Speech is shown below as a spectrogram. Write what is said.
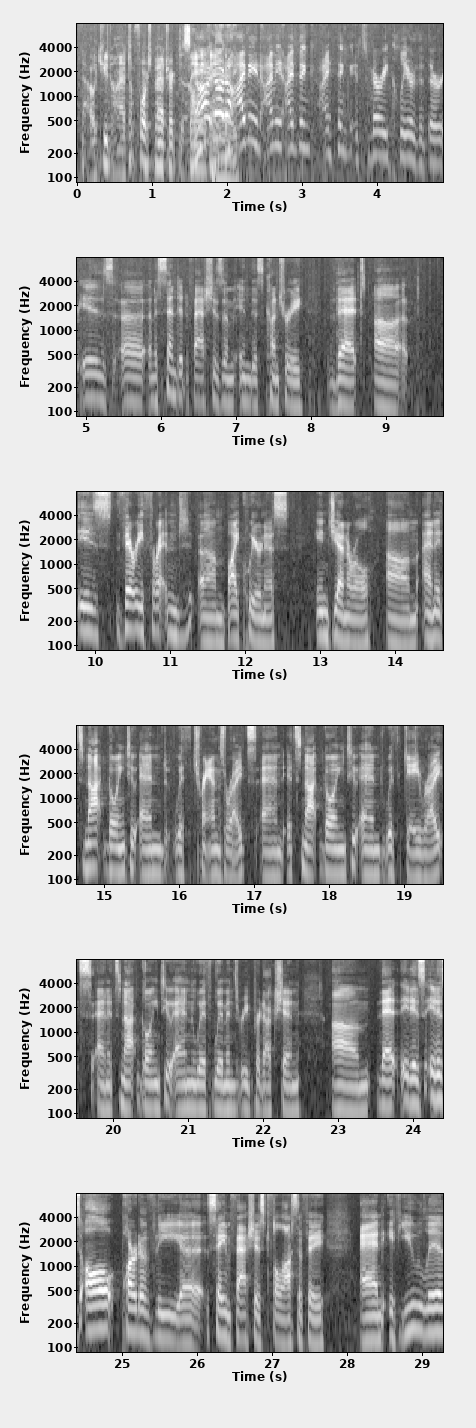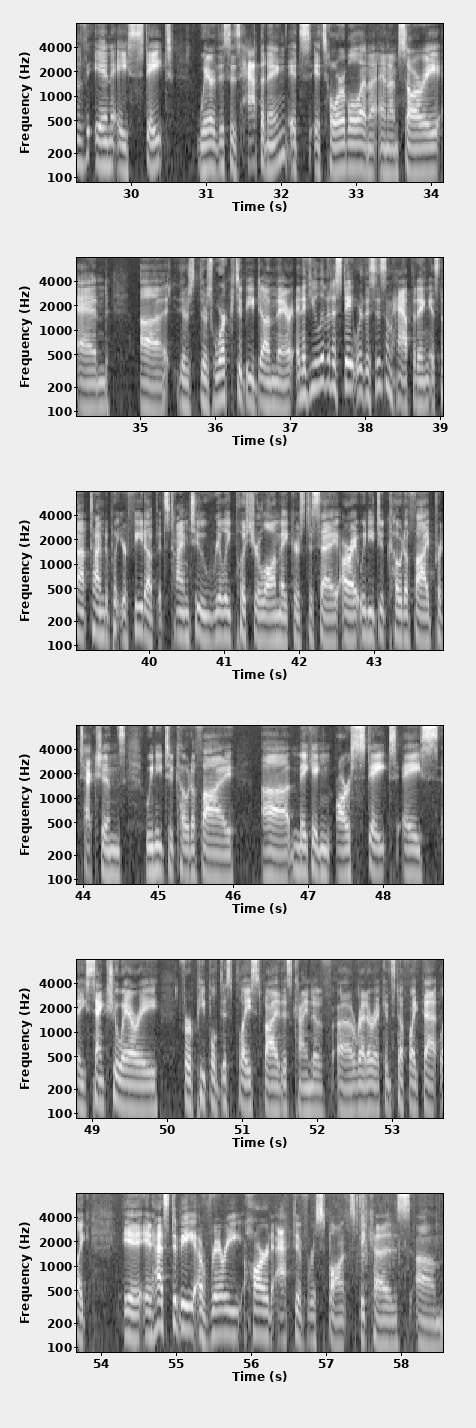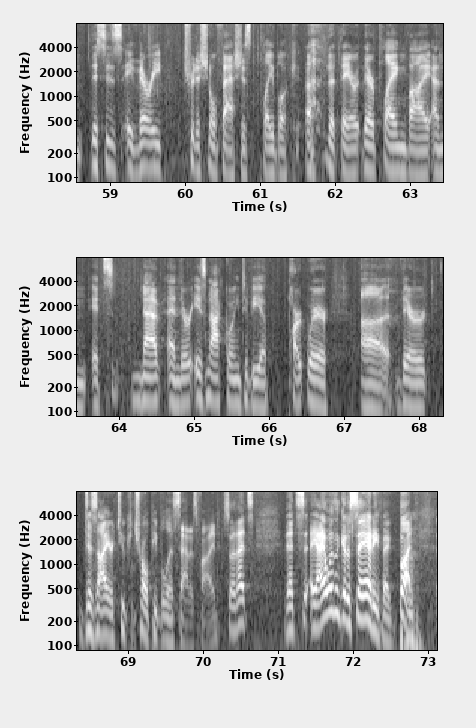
Now you don't have to force Patrick to say No, anything. no, no. I mean, I mean, I think, I think it's very clear that there is uh, an ascendant fascism in this country that uh, is very threatened um, by queerness in general, um, and it's not going to end with trans rights, and it's not going to end with gay rights, and it's not going to end with women's reproduction. Um, that it is, it is all part of the uh, same fascist philosophy. And if you live in a state where this is happening, it's it's horrible, and and I'm sorry, and uh, there's there's work to be done there. And if you live in a state where this isn't happening, it's not time to put your feet up. It's time to really push your lawmakers to say, all right, we need to codify protections. We need to codify uh, making our state a, a sanctuary for people displaced by this kind of uh, rhetoric and stuff like that. Like it, it has to be a very hard, active response because um, this is a very traditional fascist playbook uh, that they're they're playing by, and it's not, and there is not going to be a part where uh, their desire to control people is satisfied. So that's that's I wasn't going to say anything, but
